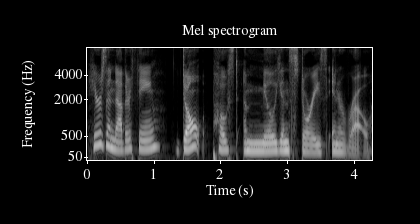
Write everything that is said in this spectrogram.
Here's another thing don't post a million stories in a row.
